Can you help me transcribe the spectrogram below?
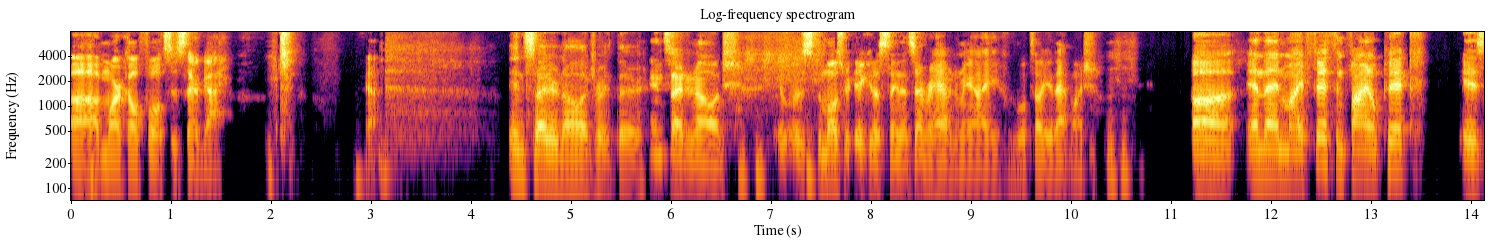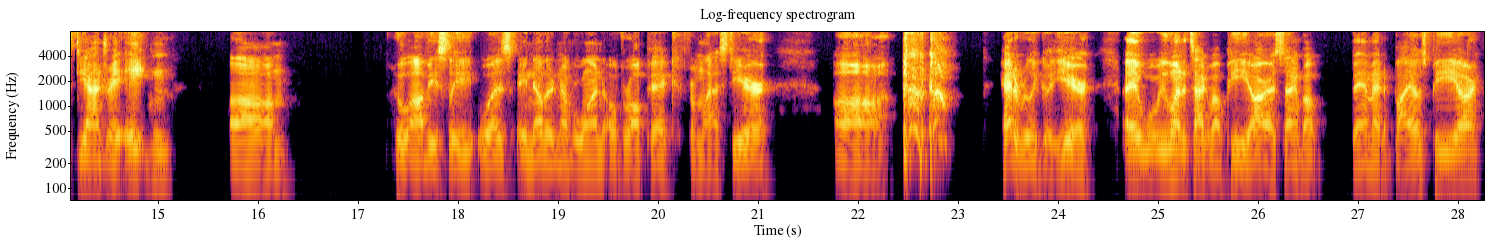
uh, Markelle Fultz is their guy. Insider knowledge right there. Insider knowledge. It was the most ridiculous thing that's ever happened to me. I will tell you that much. Uh, and then my fifth and final pick is DeAndre Ayton, um, who obviously was another number one overall pick from last year. Uh, had a really good year. Uh, we want to talk about PER. I was talking about Bam Adebayo's PER.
